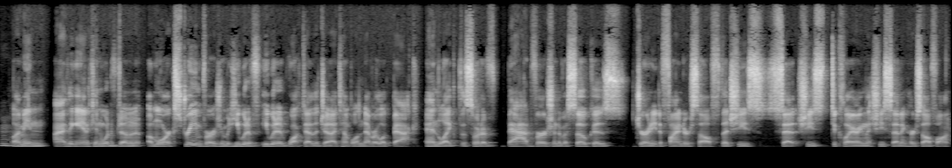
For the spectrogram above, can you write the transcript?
Mhm. I mean, I think Anakin would have done a more extreme version, but he would have he would have walked out of the Jedi Temple and never looked back. And like the sort of bad version of Ahsoka's journey to find herself that she's set she's declaring that she's setting herself on.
